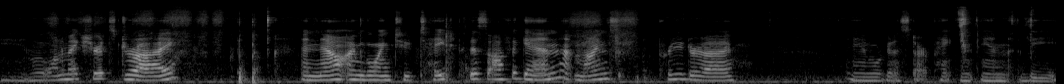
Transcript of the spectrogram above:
And we want to make sure it's dry. And now I'm going to tape this off again. Mine's pretty dry. And we're going to start painting in the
